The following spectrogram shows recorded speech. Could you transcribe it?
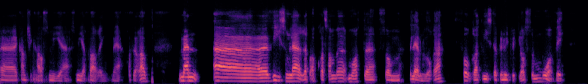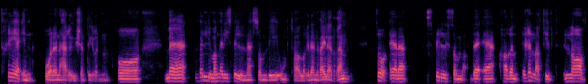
uh, kanskje ikke har så mye, så mye, erfaring med fra før av. Men eh, vi som lærere på akkurat samme måte som elevene våre, for at vi skal kunne utvikle oss, så må vi tre inn på denne her ukjente grunnen. Og med veldig mange av de spillene som vi omtaler i denne veilederen, så er det spill som det er, har en relativt lav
